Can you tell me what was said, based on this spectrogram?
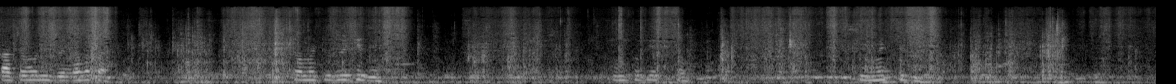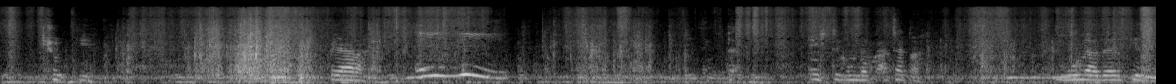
কাঁচামরিচ ধনিয়া পাতা টমেটো দুই কেজি ফুলকপি একশো সিম এক কেজি ছুটকি পেয়ারা। মিষ্টি কুমড়া কাঁচাটা। মূলা দেড় কেজি।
